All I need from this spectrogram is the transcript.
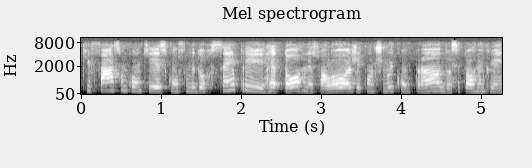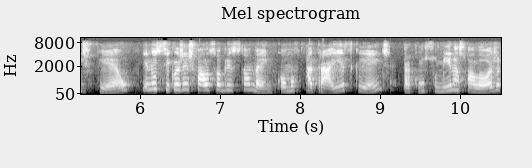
que façam com que esse consumidor sempre retorne à sua loja e continue comprando, se torne um cliente fiel. E no ciclo a gente fala sobre isso também, como atrair esse cliente para consumir na sua loja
